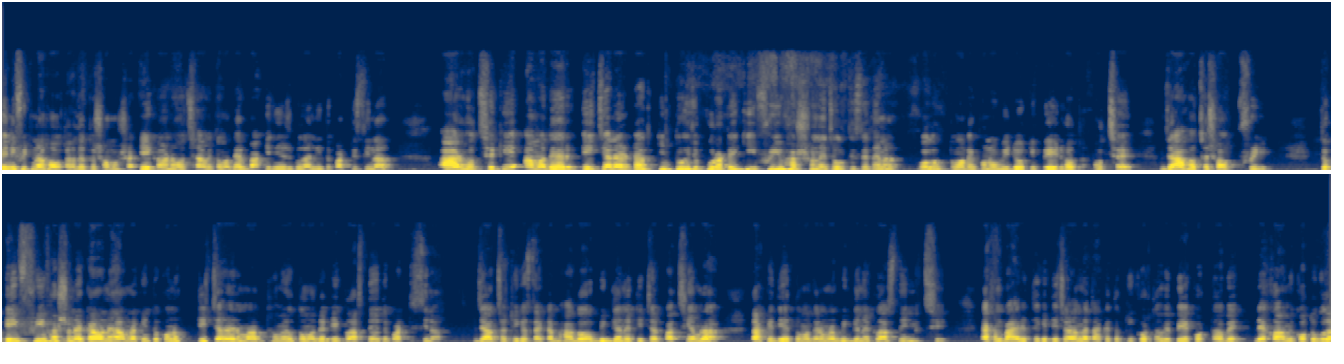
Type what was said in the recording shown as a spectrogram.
বেনিফিট না হও, তাহলে তো সমস্যা। এই কারণে হচ্ছে আমি তোমাদের বাকি জিনিসগুলো নিতে পারতেছি না। আর হচ্ছে কি, আমাদের এই চ্যানেলটা কিন্তু যে পুরোটাই কি ফ্রি ভার্সনে চলতেছে, তাই না? বলো, তোমাদের কোনো ভিডিও কি পেইড হচ্ছে? যা হচ্ছে সব ফ্রি তো এই ফ্রি ভার্সনের কারণে আমরা কিন্তু কোনো টিচারের মাধ্যমেও তোমাদের এই ক্লাস নিতে পারতেছি না। যে আচ্ছা ঠিক আছে, একটা ভালো বিজ্ঞানের টিচার পাচ্ছি আমরা, তাকে দিয়ে তোমাদের আমরা বিজ্ঞানের ক্লাস নিয়ে নিচ্ছি। এখন বাইরে থেকে টিচার আনলে তাকে তো কি করতে হবে? পে করতে হবে। দেখো, আমি কতগুলো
